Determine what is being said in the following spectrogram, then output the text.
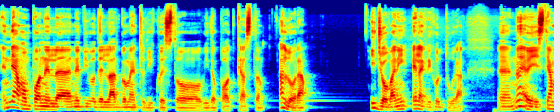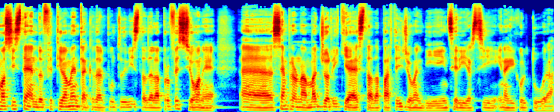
andiamo un po' nel, nel vivo dell'argomento di questo video podcast. Allora, i giovani e l'agricoltura. Eh, noi stiamo assistendo effettivamente anche dal punto di vista della professione eh, sempre a una maggior richiesta da parte dei giovani di inserirsi in agricoltura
